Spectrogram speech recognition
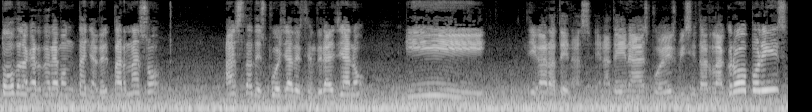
toda la carretera de montaña del Parnaso, hasta después ya descender al llano y llegar a Atenas. En Atenas, pues visitar la Acrópolis,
